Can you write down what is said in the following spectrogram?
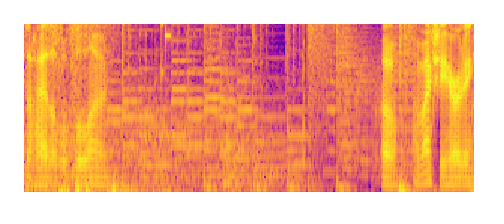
A high level balloon. Oh, I'm actually hurting.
